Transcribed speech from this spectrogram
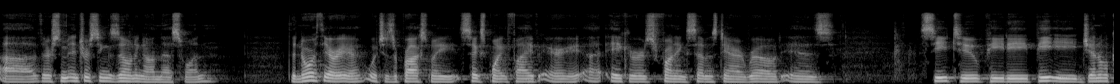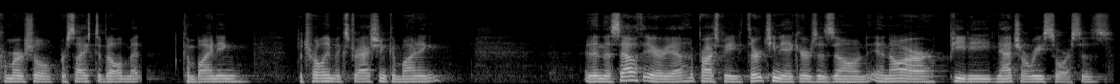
Uh, There's some interesting zoning on this one. The north area, which is approximately 6.5 area, uh, acres fronting 7 Standard Road, is C2, PD, PE, general commercial, precise development, combining petroleum extraction, combining. And then the south area, approximately 13 acres, is zoned NR, PD, natural resources.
